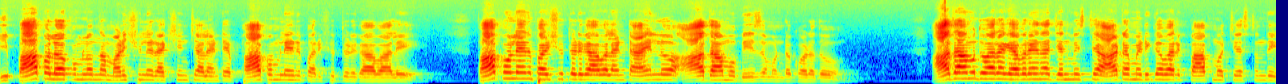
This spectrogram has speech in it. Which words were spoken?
ఈ పాప లోకంలో ఉన్న మనుషుల్ని రక్షించాలంటే పాపం లేని పరిశుద్ధుడు కావాలి. పాపం లేని పరిశుద్ధుడు కావాలంటే ఆయనలో ఆదాము బీజం ఉండకూడదు. ఆదాము ద్వారా ఎవరైనా జన్మిస్తే ఆటోమేటిక్గా వారికి పాపం వచ్చేస్తుంది.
